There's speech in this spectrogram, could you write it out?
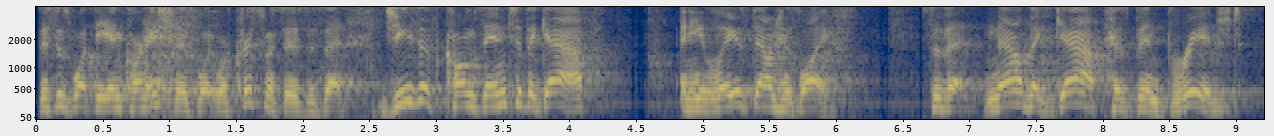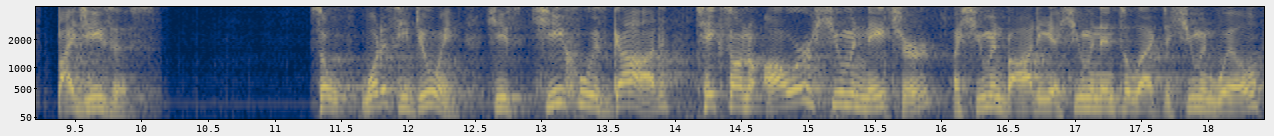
this is what the incarnation is, what, what Christmas is, is that Jesus comes into the gap and he lays down his life. So that now the gap has been bridged by Jesus. So, what is he doing? He's he who is God takes on our human nature, a human body, a human intellect, a human will.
